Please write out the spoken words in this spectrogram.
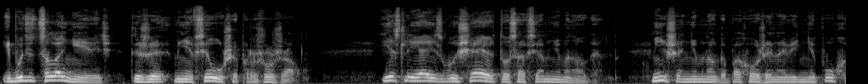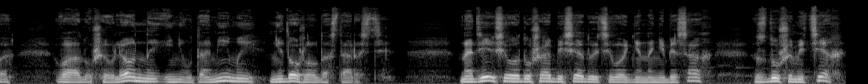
И будет Солоневич, ты же мне все уши прожужжал. Если я изгущаю, то совсем немного. Миша, немного похожий на Винни-Пуха, воодушевленный и неутомимый, не дожил до старости. Надеюсь, его душа беседует сегодня на небесах с душами тех,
